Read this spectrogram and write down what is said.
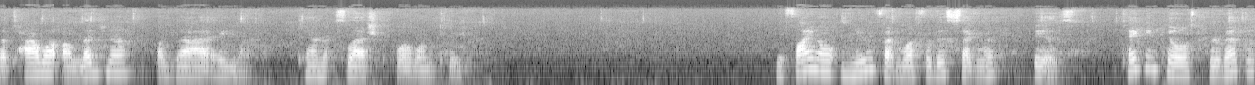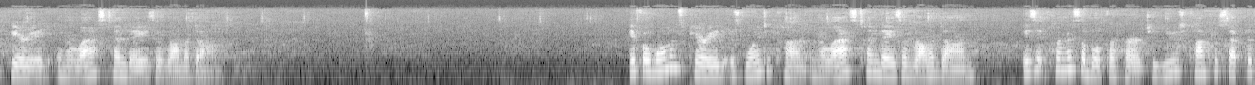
Fatawa al-Lajna al-Da'ima 10 413. The final new fatwa for this segment is taking pills to prevent the period in the last 10 days of Ramadan. If a woman's period is going to come in the last 10 days of Ramadan, is it permissible for her to use contraceptive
